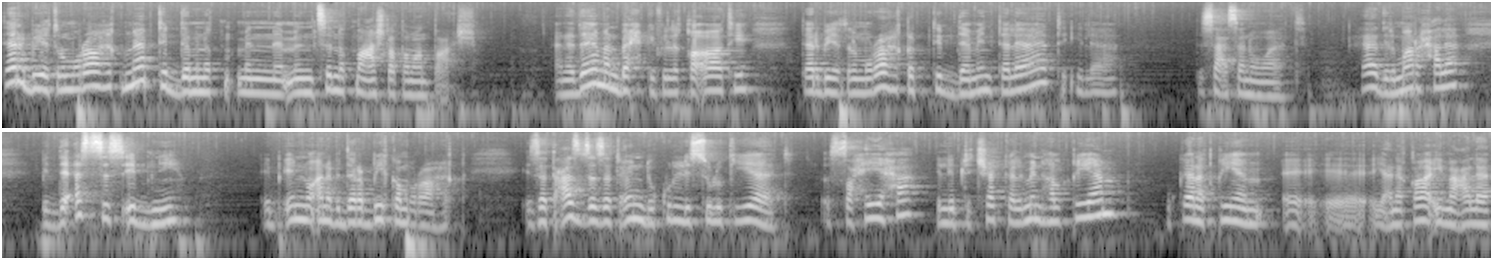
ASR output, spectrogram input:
تربية المراهق ما بتبدأ من من من سن 12 ل 18 أنا دائما بحكي في لقاءاتي تربية المراهق بتبدأ من ثلاث إلى تسع سنوات. هذه المرحلة بدي أسس ابني بإنه أنا بدي أربيه كمراهق. إذا تعززت عنده كل السلوكيات الصحيحة اللي بتتشكل منها القيم وكانت قيم آه، آه، يعني قائمة على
